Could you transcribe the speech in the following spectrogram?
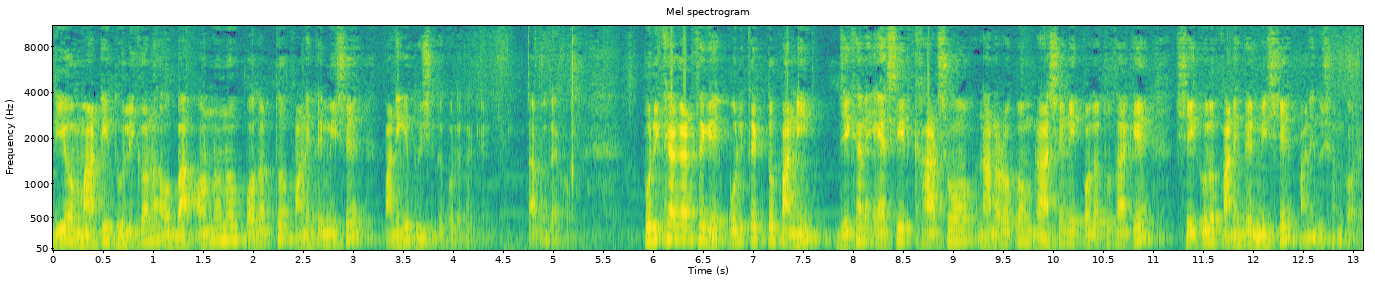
দিয়েও মাটি, ধূলিকণা ও বা অন্যান্য পদার্থ পানিতে মিশে পানিকে দূষিত করে থাকে। তারপর দেখো পরীক্ষাগার থেকে পরিত্যক্ত পানি, যেখানে অ্যাসিড ক্ষার সহ নানা রকম রাসায়নিক পদার্থ থাকে, সেগুলো পানিতে মিশে পানি দূষণ করে।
